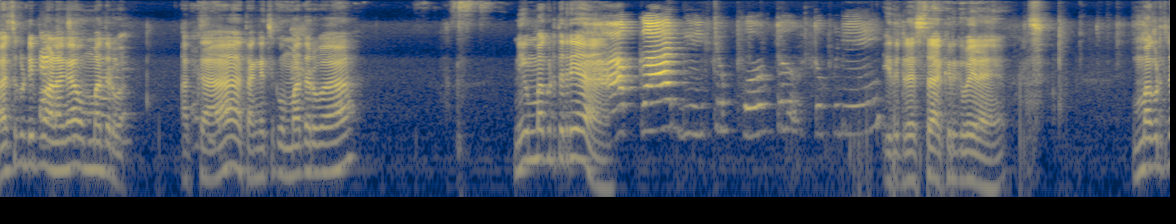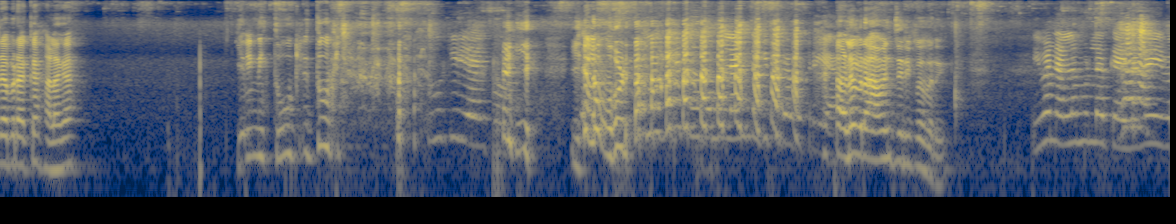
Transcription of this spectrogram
வசுக்குட்டி இப்போ அழகா உம்மா தருவா. அக்கா தங்கச்சிக்கு உம்மா தருவா? நீ உம்மா கொடுத்துறியா இது ட்ரெஸ்ஸா கிறுக்கு போயில உம்மா கொடுத்துட்டா பாரு அக்கா அழகா. இல்ல நீ தூக்கி தூக்கி. இல்ல ஓடு. அழுவுற அவன் சிரிப்ப பாரு இவன் நல்ல முள்ள இருக்க? இல்லைன்னா இவ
